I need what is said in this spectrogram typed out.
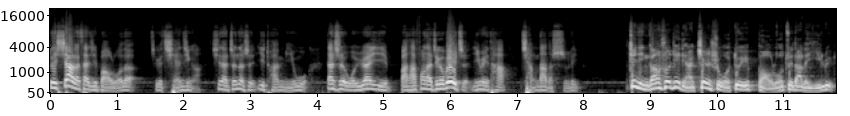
对下个赛季保罗的这个前景啊，现在真的是一团迷雾。但是我愿意把他放在这个位置，因为他强大的实力。正经，你刚刚说这点啊，正是我对于保罗最大的疑虑。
